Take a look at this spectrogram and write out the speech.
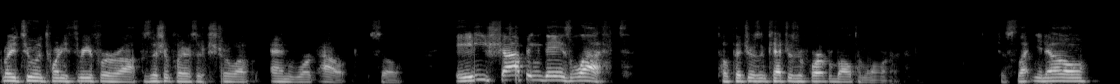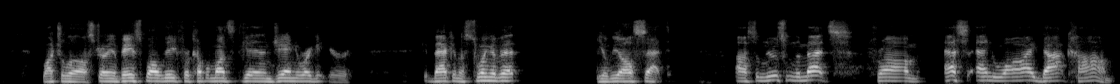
22 and 23 for uh, position players to show up and work out. So 80 shopping days left till pitchers and catchers report for Baltimore. Just letting you know. Watch a little Australian Baseball League for a couple months to get in January, get your get back in the swing of it. You'll be all set. Uh, some news from the Mets from SNY.com.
